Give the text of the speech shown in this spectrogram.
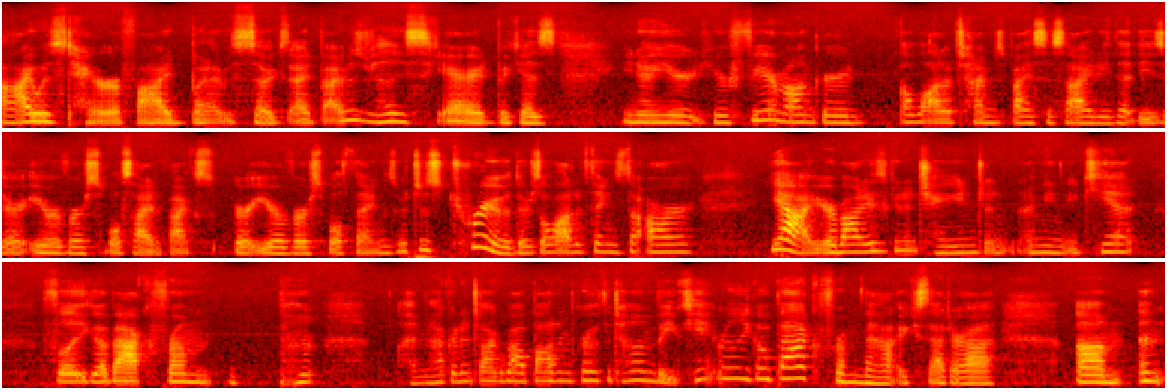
I was terrified, but I was so excited. But I was really scared because, you know, you're, you're fear mongered a lot of times by society that these are irreversible side effects or irreversible things, which is true. There's a lot of things that are, yeah, your body's to change. And I mean, you can't fully go back from, I'm not to talk about bottom growth a ton, but you can't really go back from that, etc. Um, and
